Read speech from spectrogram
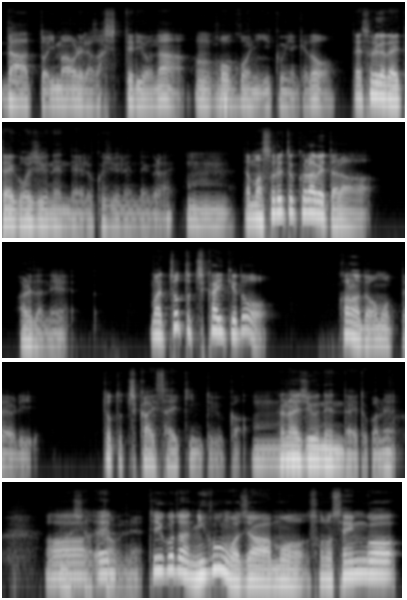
ダーッと今俺らが知ってるようなうんうん。方向に行くんやけど、でそれが大体50年代60年代ぐらい。だかうん。らまあそれと比べたらあれだね。まあちょっと近いけどカナダ思ったよりちょっと近い最近というか、うん。70年代とかねあ話あっったね。ていうことは日本はじゃあもうその戦後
